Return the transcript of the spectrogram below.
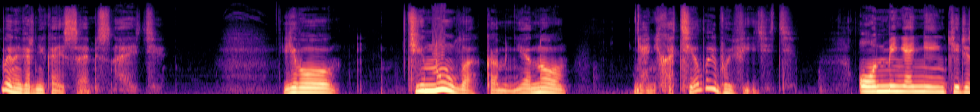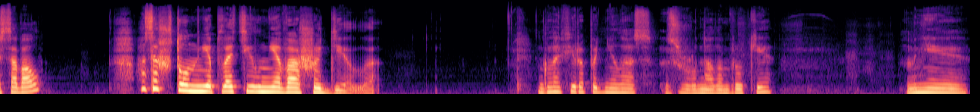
вы наверняка и сами знаете. Его тянуло ко мне, но я не хотела его видеть. Он меня не интересовал. А за что он мне платил, не ваше дело. Глафира поднялась с журналом в руке. Мне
